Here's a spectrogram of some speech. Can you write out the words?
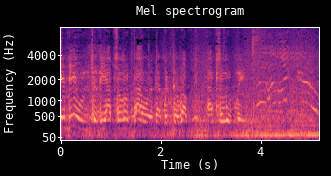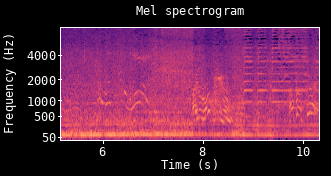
immune to the absolute power that would corrupt absolutely. I like you. I like you a lot. I love you. How about that?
